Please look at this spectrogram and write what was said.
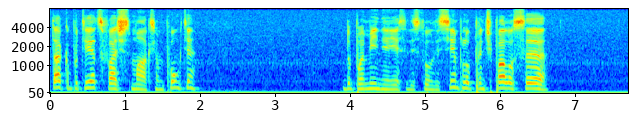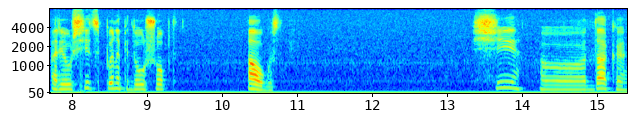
Dacă puteți, faceți maxim puncte. După mine este destul de simplu. Principalul să reușiți până pe 28 august. Și uh, dacă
